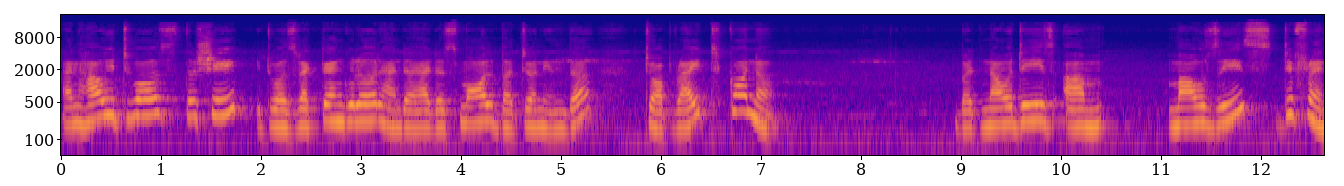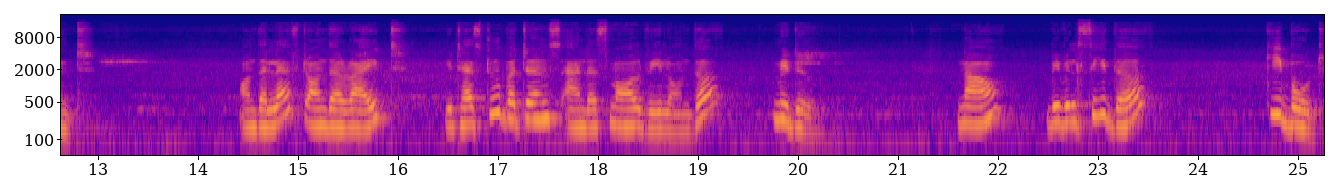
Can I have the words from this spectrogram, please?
And how it was the shape? It was rectangular and had a small button in the top right corner. But nowadays our mouse is different. On the left, on the right, it has two buttons and a small wheel on the middle. Now we will see the keyboard.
